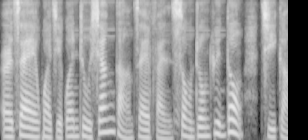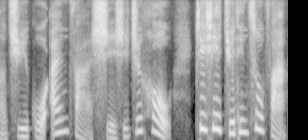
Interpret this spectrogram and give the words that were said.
而在外界关注香港在反送中运动及港区国安法实施之后，这些决定做法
